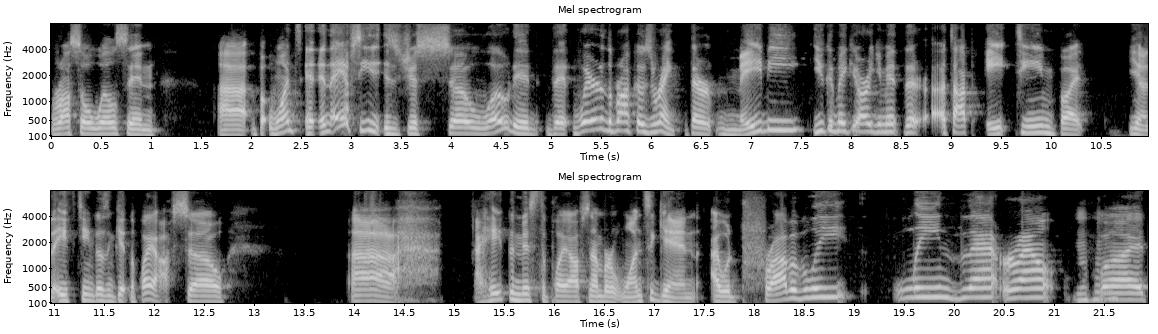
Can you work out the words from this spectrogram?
Russell Wilson. Uh, but once and, and the AFC is just so loaded that where do the Broncos rank? They're maybe you could make the argument they're a top eight team, but you know the eighth team doesn't get in the playoffs. So uh I hate to miss the playoffs number once again. I would probably lean that route, but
